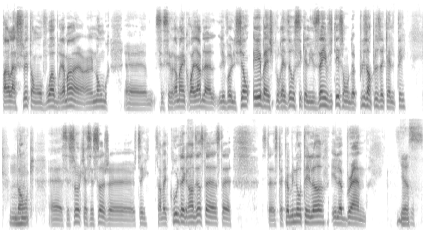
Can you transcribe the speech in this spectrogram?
par la suite, on voit vraiment un, nombre. c'est vraiment incroyable l'évolution. Et ben, je pourrais dire aussi que les invités sont de plus en plus de qualité. Mmh Donc, c'est sûr que c'est ça. Je, ça va être cool de grandir cette cette, communauté-là et le brand. Yes.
